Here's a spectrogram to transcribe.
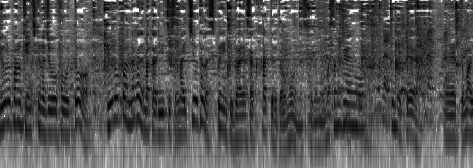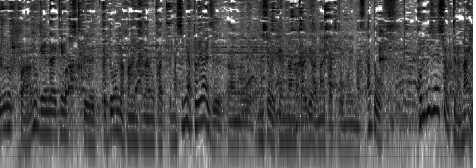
ヨーロッパの建築の情報とヨーロッパの中でまた流通して、まあ、一応ただスペインというバイアスがかかってるとは思うんですけども、まあ、その辺を含めて、えーとまあ、ヨーロッパの現代建築ってどんな感じなのかって、まあ、締めはとりあえずあの面白い展覧会ではないかと思います。あとコルビジェ賞っていうのはない？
